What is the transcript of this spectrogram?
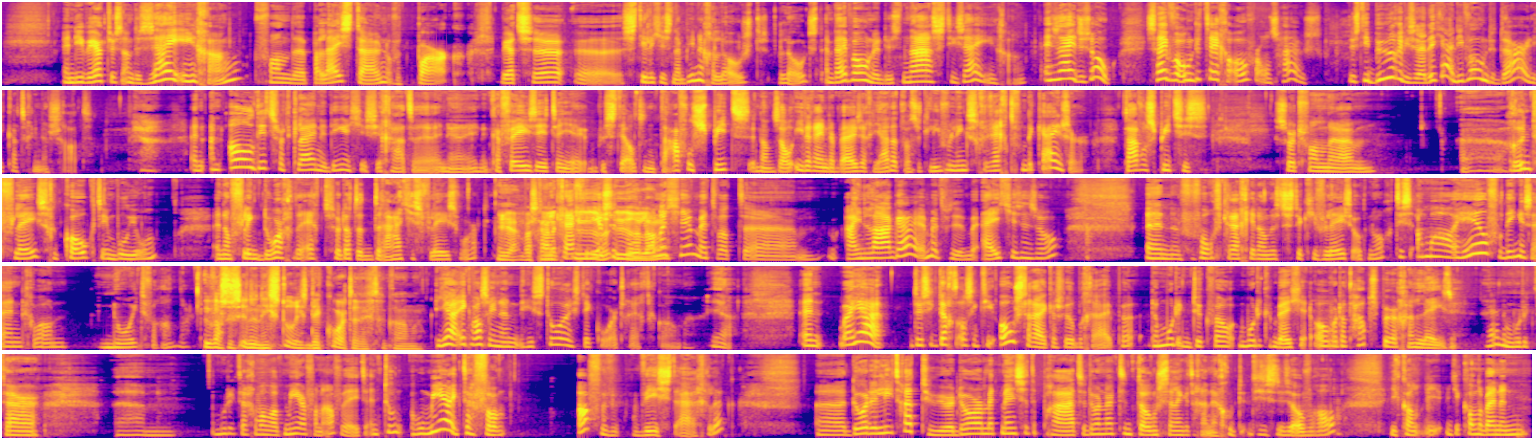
En die werd dus aan de zijingang van de paleistuin, of het park, werd ze eh, stilletjes naar binnen geloosd, loodst. En wij wonen dus naast die zijingang. En zij dus ook. Zij woonde tegenover ons huis. Dus die buren die zeiden, ja, die woonde daar, die Catharina Schat. En, en al dit soort kleine dingetjes. Je gaat eh, in, een, in een café zitten en je bestelt een tafelspiets. En dan zal iedereen erbij zeggen, ja, dat was het lievelingsgerecht van de keizer. Tafelspiets is een soort van... ehm, eh, rundvlees gekookt in bouillon. En dan flink doorgerecht, zodat het draadjesvlees wordt. Ja, En dan waarschijnlijk krijg je eerst urenlang. bouillonnetje met wat uh, einlagen, hè, met eh, eitjes en zo. En vervolgens krijg je dan het stukje vlees ook nog. Het is allemaal, heel veel dingen zijn gewoon nooit veranderd. U was dus in een historisch decor terechtgekomen. Ja, ik was in een historisch decor terechtgekomen. Ja. En, maar ja, dus ik dacht, als ik die Oostenrijkers wil begrijpen, dan moet ik natuurlijk wel moet ik een beetje over dat Habsburg gaan lezen. Dan moet ik daar, ehm, moet ik daar gewoon wat meer van afweten. En toen, hoe meer ik daarvan afwist eigenlijk, uh, door de literatuur, door met mensen te praten, door naar tentoonstellingen te gaan. Nou goed, het is dus overal. Je kan, je, je kan er bijna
